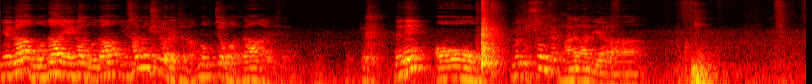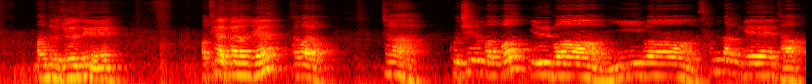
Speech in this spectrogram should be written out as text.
얘가 뭐다? 얘가 뭐다? 이거 설명식이라고 했잖아. 목적어다 이렇게. 목적어. 되니? 오, 이것도 수동태 가능하디야. 만들어줘야지. 어떻게 할까요 이제? 잘 봐요. 자, 고치는 방법 1번, 2번, 3단계. 자,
